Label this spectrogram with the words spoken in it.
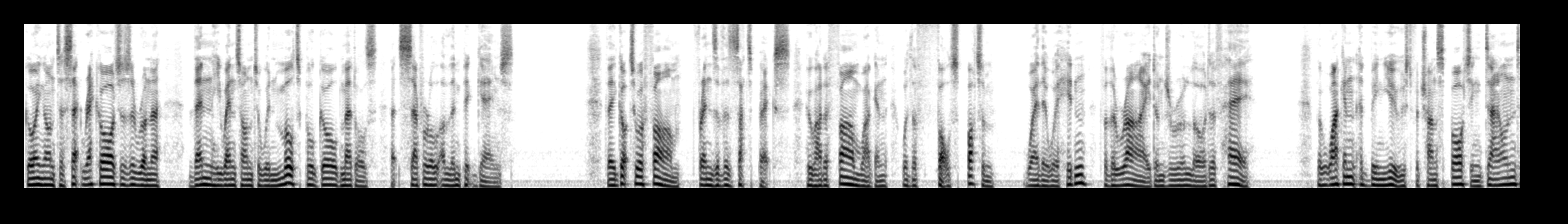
going on to set records as a runner. Then he went on to win multiple gold medals at several Olympic Games. They got to a farm, friends of the Zatopeks, who had a farm wagon with a false bottom, where they were hidden for the ride under a load of hay. The wagon had been used for transporting downed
